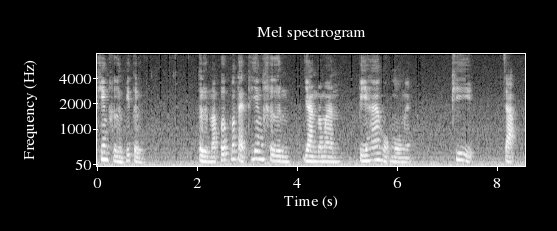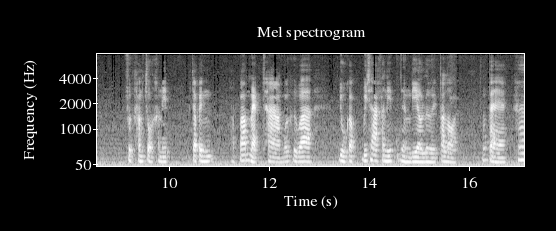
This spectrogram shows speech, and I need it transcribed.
เที่ยงคืนพี่ตื่น ตื่นมาปุ๊บตั้งแต่เที่ยงคืนยันประมาณตีห้าหกโมงเนี่ยพี่ จะฝึกทำโจทย์คณิต จะเป็นแบบว่าแมทชามก็คือว่าอยู่กับวิชาคณิตอย่างเดียวเลยตลอด ตั้งแต่ห้า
